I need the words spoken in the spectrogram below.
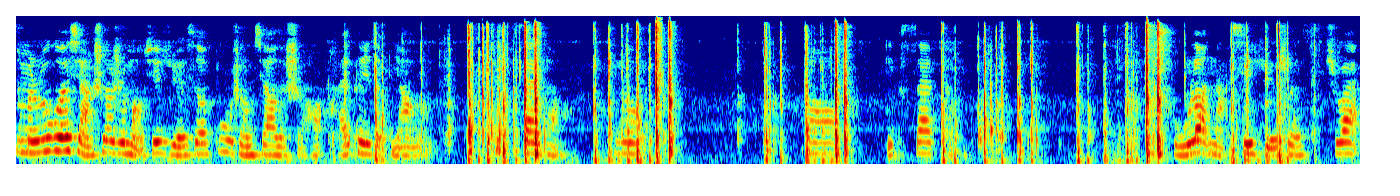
那么如果想设置某些角色不生效的时候，还可以怎么样呢？set row all except，除了哪些角色之外。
